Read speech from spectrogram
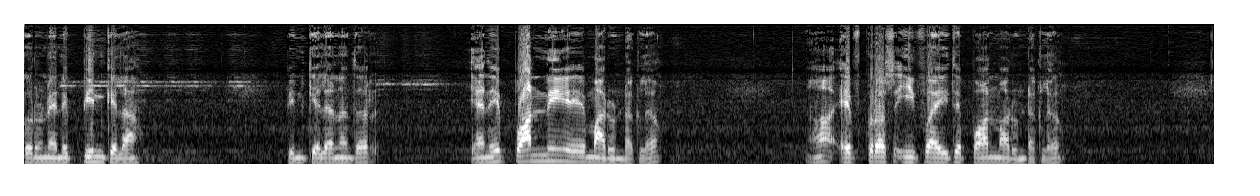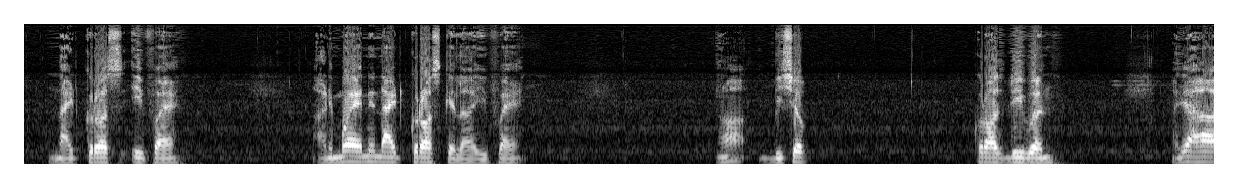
करून याने पिन केला. पिन केल्यानंतर याने पॉननी हे मारून टाकलं. हां एफ क्रॉस ई फाय इथे पॉन मारून टाकलं. नाईट क्रॉस ई फाय आणि मग याने नाईट क्रॉस केला e ई फाय हां बिशप क्रॉस डी वन. म्हणजे हा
